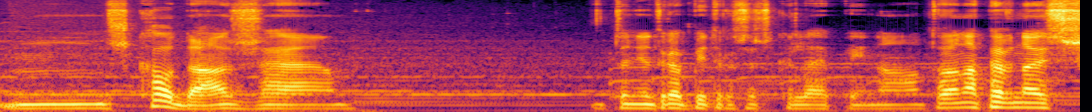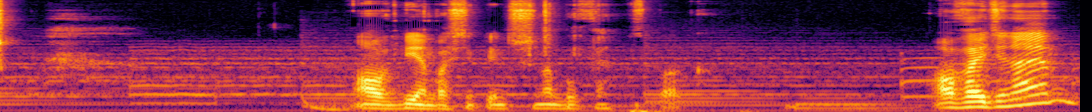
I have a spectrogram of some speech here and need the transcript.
Mm, szkoda, że... To nie drobi troszeczkę lepiej, no. To na pewno jest... O, wbiłem właśnie 5-3 na bufie. Spoko. O, wejdzie na M?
